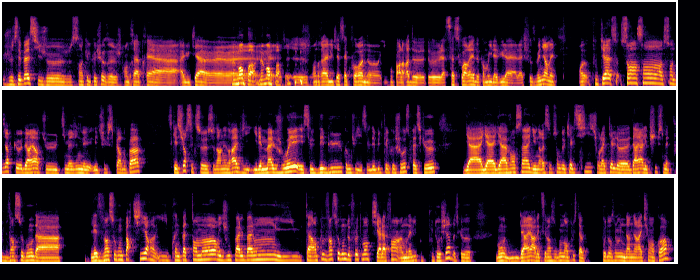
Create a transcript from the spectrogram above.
Je sais pas si je, je, sens quelque chose. Je rendrai après à, à Lucas. Euh, ne mens pas, ne mens pas. Je, je, rendrai à Lucas sa couronne. Euh, il vous parlera de, de la, sa soirée, de comment il a vu la, la chose venir. Mais en tout cas, sans, sans, sans dire que derrière, tu t'imagines les, Chiefs perdent ou pas. Ce qui est sûr, c'est que ce, dernier drive, il, est mal joué et c'est le début, comme tu dis, c'est le début de quelque chose parce que il y a, y, a, avant ça, il y a une réception de Kelsey sur laquelle euh, derrière les Chiefs mettent plus de 20 secondes à laissent 20 secondes partir, ils prennent pas de temps mort, ils jouent pas le ballon, ils as un peu 20 secondes de flottement qui à la fin, à mon avis, coûte plutôt cher parce que bon derrière avec ces 20 secondes en plus, tu as potentiellement une dernière action encore.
